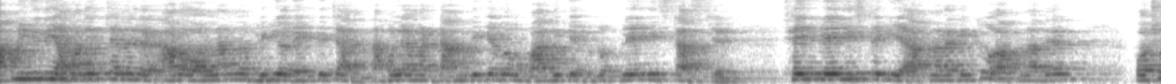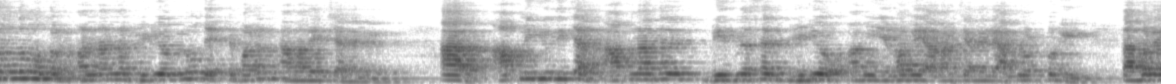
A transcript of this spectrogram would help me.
আপনি যদি আমাদের চ্যানেলের আরও অন্যান্য ভিডিও দেখতে চান, তাহলে আমার ডান দিকে এবং বাঁ দিকে দুটো প্লে লিস্ট আসছে। সেই প্লে লিস্টে গিয়ে আপনারা কিন্তু আপনাদের পছন্দ মতন অন্যান্য ভিডিওগুলো দেখতে পারেন আমাদের চ্যানেলে। আর আপনি যদি চান আপনাদের বিজনেসের ভিডিও আমি এভাবে আমার চ্যানেলে আপলোড করি, তাহলে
